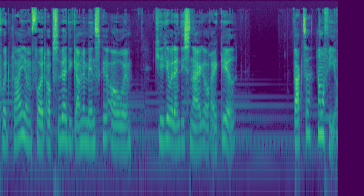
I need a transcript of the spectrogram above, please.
på et plejehjem for at observere de gamle mennesker og øh, kigge, hvordan de snakkede og reagerede. Fakta nummer 4.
